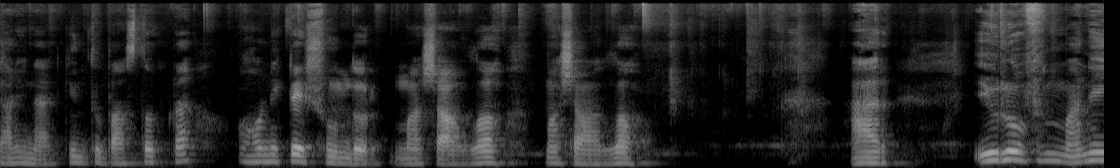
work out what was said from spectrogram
জানি না, কিন্তু বাস্তবটা অনেকটাই সুন্দর মাশা আল্লাহ মাশা আল্লাহ আর ইউরোপ মানে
